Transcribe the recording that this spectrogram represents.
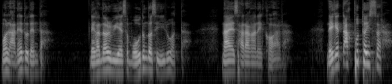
뭘 안 해도 된다. 내가 널 위해서 모든 것을 이루었다. 나의 사랑 안에 거하라. 내게 딱 붙어 있어라.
